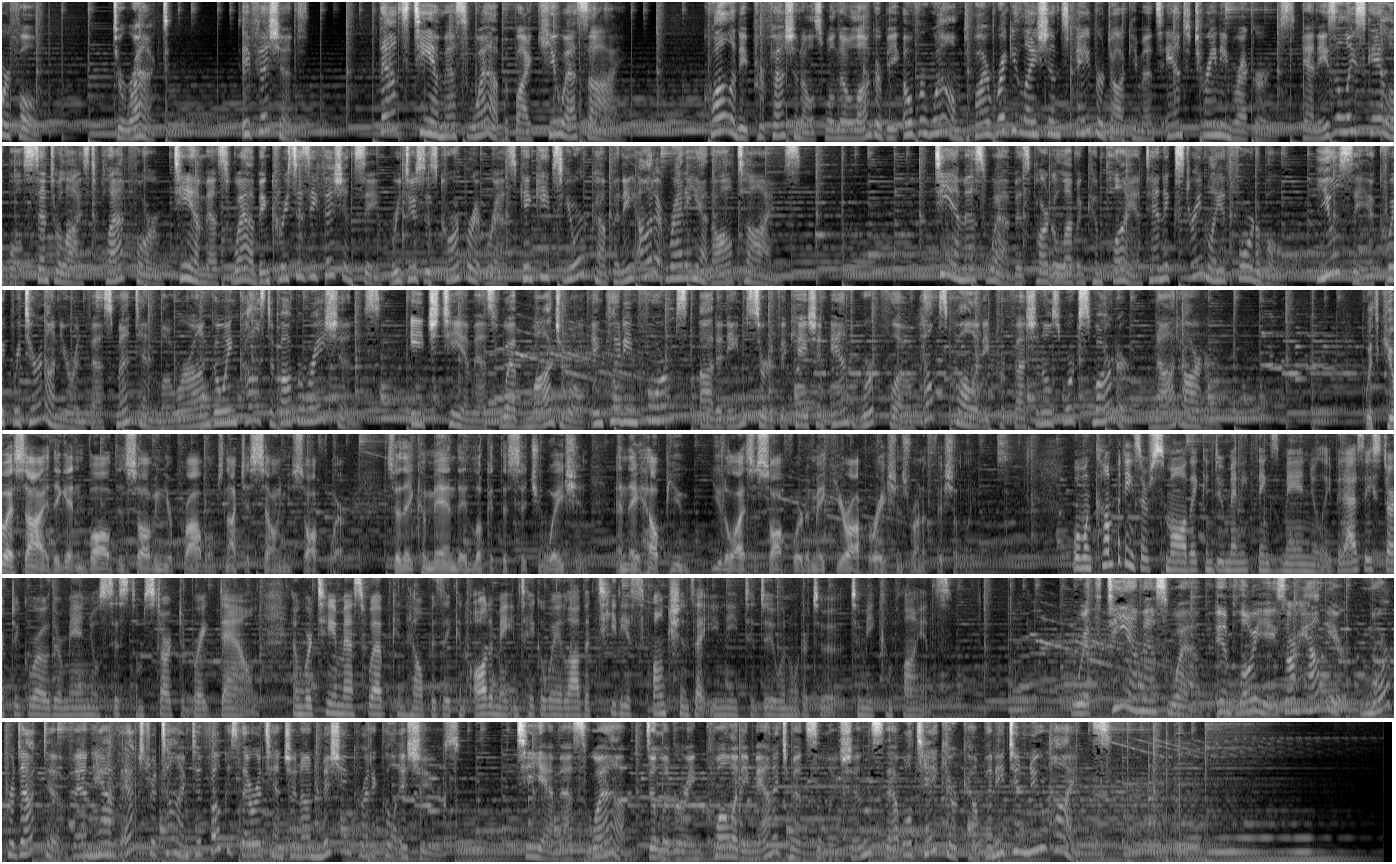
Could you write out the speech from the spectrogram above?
powerful, direct, efficient. That's TMS Web by QSI. Quality professionals will no longer be overwhelmed by regulations, paper documents, and training records. An easily scalable, centralized platform, TMS Web increases efficiency, reduces corporate risk, and keeps your company audit ready at all times. TMS Web is Part 11 compliant and extremely affordable. You'll see a quick return on your investment and lower ongoing cost of operations. Each TMS Web module, including forms, auditing, certification, and workflow, helps quality professionals work smarter, not harder. With QSI, they get involved in solving your problems, not just selling you software. So they come in, they look at the situation, and they help you utilize the software to make your operations run efficiently. Well, when companies are small, they can do many things manually, but as they start to grow, their manual systems start to break down. And where TMS Web can help is they can automate and take away a lot of the tedious functions that you need to do in order to, to meet compliance. With TMS Web, employees are happier, more productive, and have extra time to focus their attention on mission critical issues. TMS Web, delivering quality management solutions that will take your company to new heights.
